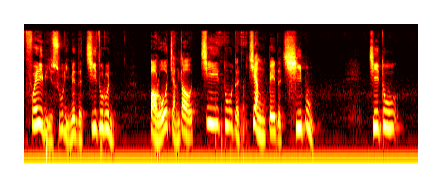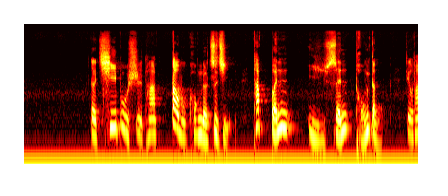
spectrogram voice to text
菲利比书》里面的基督论。保罗讲到基督的降卑的七步，基督的七步是他倒空了自己，他本与神同等，结果他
